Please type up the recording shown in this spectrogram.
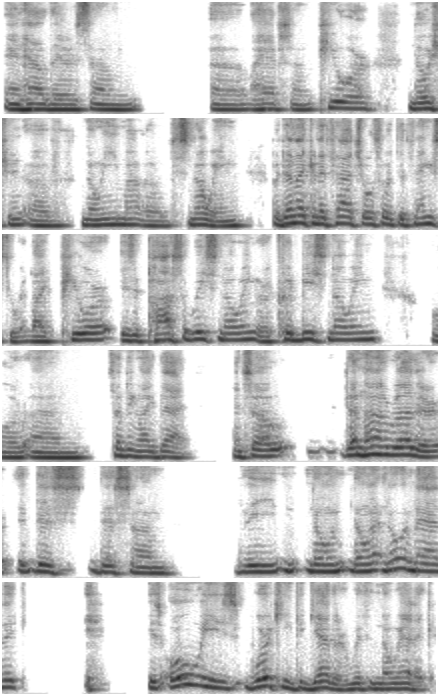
and how there's some, uh, I have some pure notion of noema, of snowing, but then I can attach all sorts of things to it, like pure, is it possibly snowing or it could be snowing or um, something like that. And so somehow or other, this, this um, the no, no, noematic is always working together with the noetic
